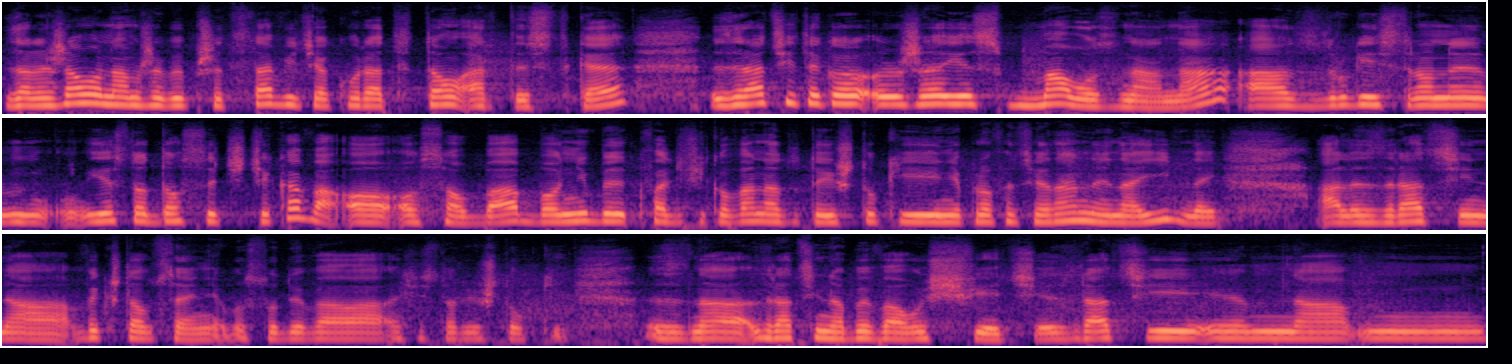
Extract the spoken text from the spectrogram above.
Zależało nam, żeby przedstawić akurat tą artystkę z racji tego, że jest mało znana, a z drugiej strony jest to dosyć ciekawa osoba, bo niby kwalifikowana do tej sztuki nieprofesjonalnej, naiwnej, ale z racji na wykształcenie, bo studiowała historię sztuki, z, na, racji na bywałość w świecie, z racji ym, na mm,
